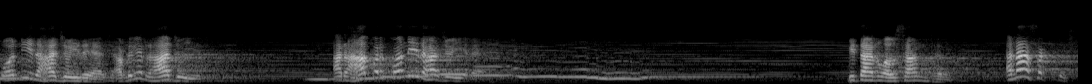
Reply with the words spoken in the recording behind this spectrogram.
કોની રાહ જોઈ રહ્યા છે? આપણે રાહ જોઈએ છે? આ રાહ પર કોની રાહ જોઈ રહ્યા પિતાનું અવસાન થયું. અનાસક્ત છે.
